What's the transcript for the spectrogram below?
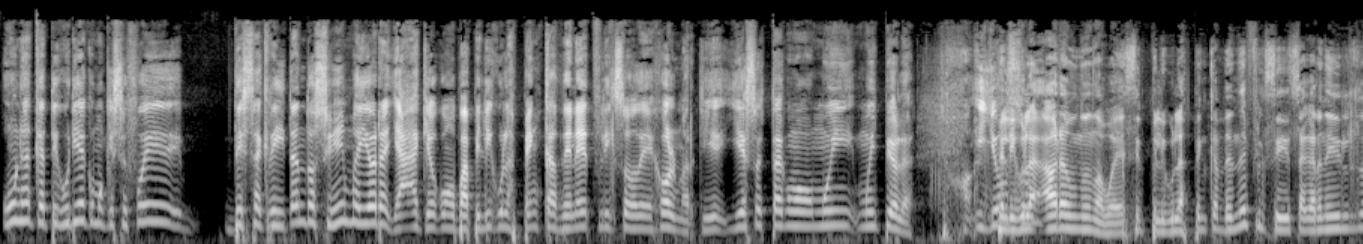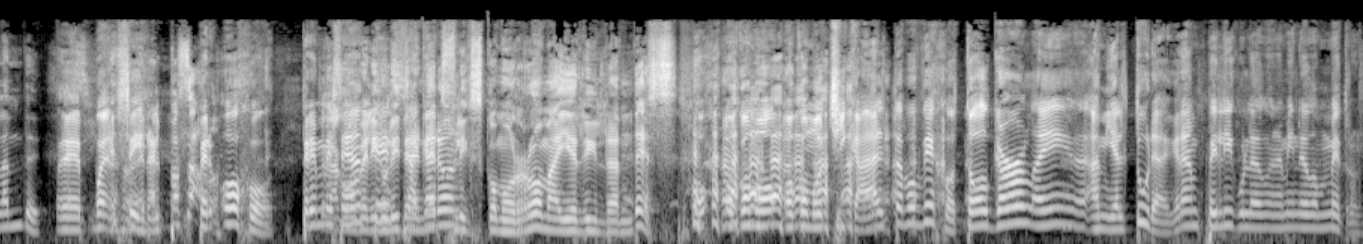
una categoría como que se fue desacreditando a sí misma y ahora ya quedó como para películas pencas de Netflix o de Hallmark. Y, y eso está como muy, muy piola. Y Johnson- Película, ahora uno no puede decir películas pencas de Netflix y sacaron en irlandés. Eh, bueno, eso sí, era el pasado. pero ojo, tres Era meses como antes peliculita de sacaron... Netflix como Roma y el irlandés. O, o como, o como Chica Alta, pues viejo. Tall Girl, ahí, a mi altura. Gran película de una mina de dos metros.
